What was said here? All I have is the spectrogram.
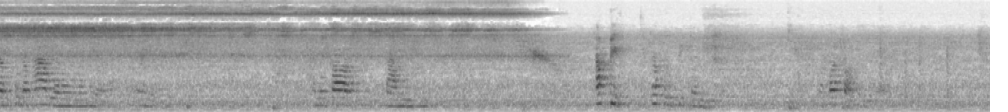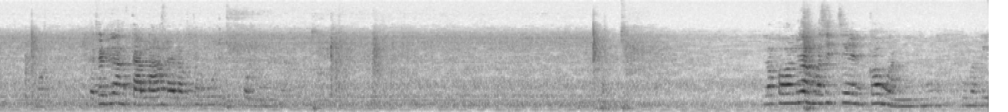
ยังคุณภาพยังมันเหลือเอออันนี้ก็ตามนี้ถ้าปิดก็คือปิดตัวนี้แล้วก็ต่อตัวนี้ไปหมดแต่ถ้าเรื่องการล้างอะไรเราไม่ต้อง แล้วก็เรื่องออกซิเจนก็เหมือนคุณมารี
